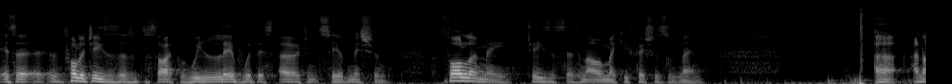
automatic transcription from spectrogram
is a, follow Jesus as a disciple. We live with this urgency of mission. Follow me, Jesus says, and I will make you fishers of men. Uh, and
